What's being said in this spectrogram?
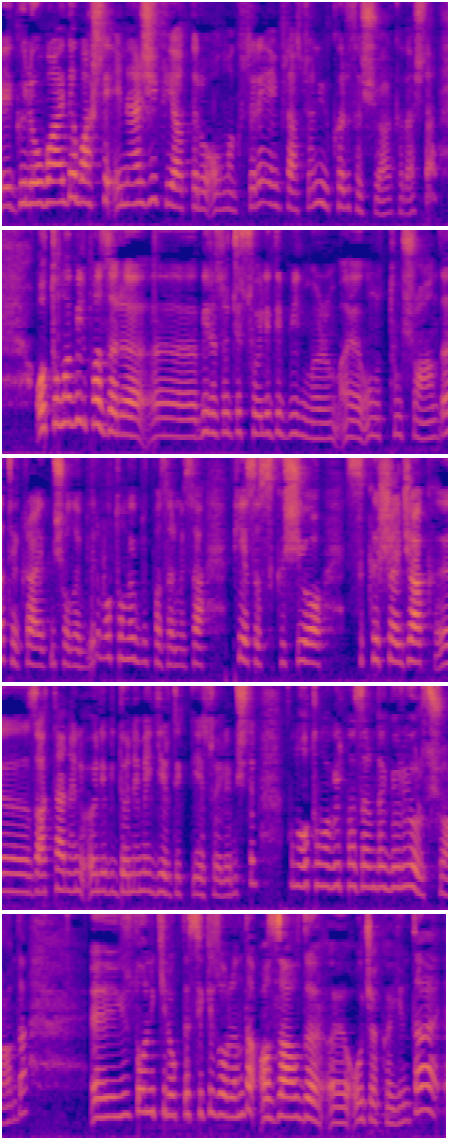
e, globalde başta enerji fiyatları olmak üzere enflasyonu yukarı taşıyor arkadaşlar. Otomobil pazarı e, biraz önce söyledi bilmiyorum e, unuttum şu anda tekrar etmiş olabilirim. Otomobil pazarı mesela piyasa sıkışıyor, sıkışacak e, zaten hani öyle bir döneme girdik diye söylemiştim. Bunu otomobil pazarında görüyoruz şu anda. E, %12.8 oranında azaldı e, Ocak ayında.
